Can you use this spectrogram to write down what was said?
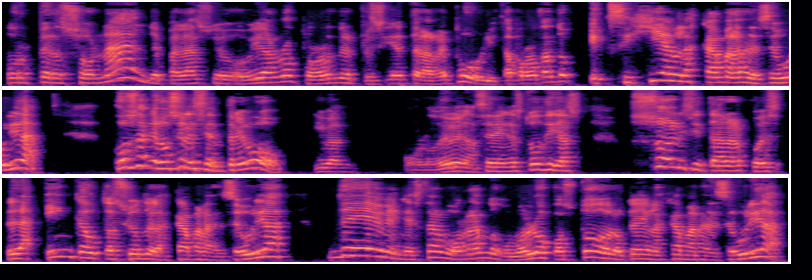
por personal de Palacio de Gobierno por orden del presidente de la República. Por lo tanto, exigían las cámaras de seguridad, cosa que no se les entregó. Iban, o lo deben hacer en estos días, solicitar al juez la incautación de las cámaras de seguridad. Deben estar borrando como locos todo lo que hay en las cámaras de seguridad.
